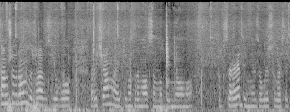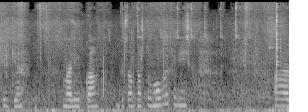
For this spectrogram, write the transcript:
Сам шеврон лежав з його речами, які ми приносимо до нього. То всередині залишилася тільки наліпка десантно-штурмових військ. А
